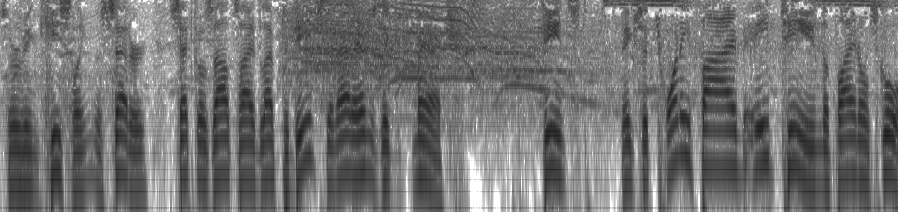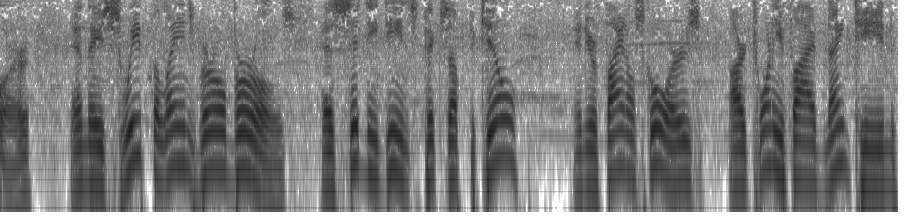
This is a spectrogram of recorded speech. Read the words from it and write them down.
Serving Kiesling, the setter. Set goes outside left to Dienst, and that ends the match. Dienst makes it 25-18, the final score, and they sweep the Lanesboro Burros as Sydney Dienst picks up the kill, and your final scores are 25-19,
